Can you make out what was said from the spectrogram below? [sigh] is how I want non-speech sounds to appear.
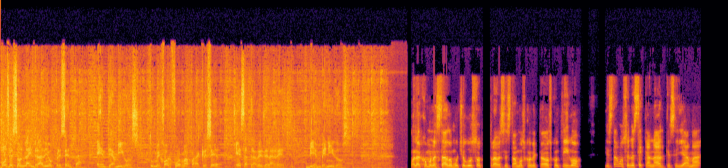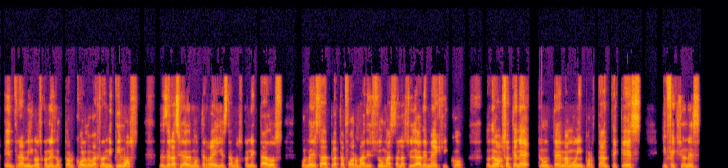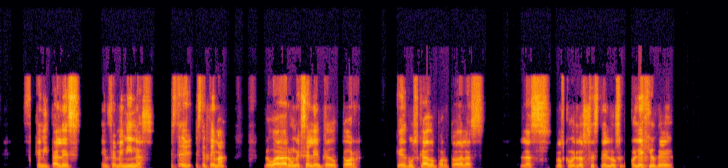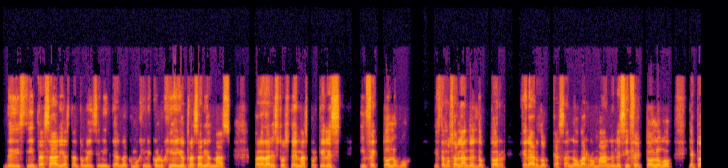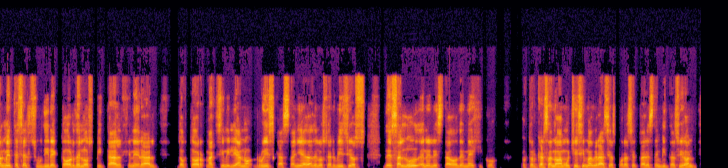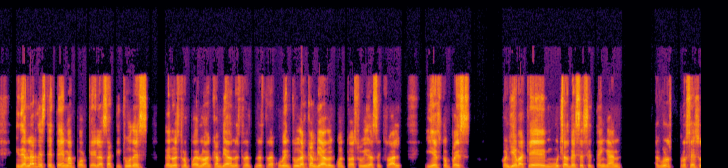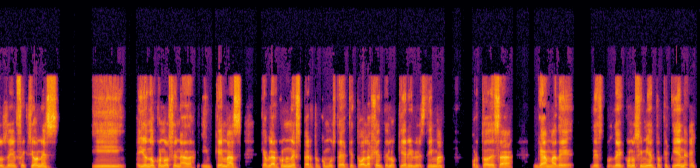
Voces Online Radio presenta Entre Amigos. Tu mejor forma para crecer es a través de la red. Bienvenidos. Hola, ¿cómo han estado? Mucho gusto. Otra vez estamos conectados contigo y estamos en este canal que se llama Entre Amigos con el doctor Córdoba. Transmitimos desde la ciudad de Monterrey y estamos conectados por medio de esta plataforma de Zoom hasta la Ciudad de México, donde vamos a tener un tema muy importante que es infecciones genitales en femeninas. Este, este tema lo va a dar un excelente doctor que es buscado por todas las, las los, este, los colegios de, de distintas áreas, tanto medicina interna como ginecología y otras áreas más, para dar estos temas porque él es infectólogo. Y estamos hablando del doctor Gerardo Casanova Román, él es infectólogo y actualmente es el subdirector del Hospital General doctor Maximiliano Ruiz Castañeda de los Servicios de Salud en el Estado de México. Doctor Casanova, muchísimas gracias por aceptar esta invitación y de hablar de este tema porque las actitudes de nuestro pueblo han cambiado, nuestra, nuestra juventud ha cambiado en cuanto a su vida sexual y esto pues conlleva que muchas veces se tengan algunos procesos de infecciones y ellos no conocen nada. ¿Y qué más que hablar con un experto como usted, que toda la gente lo quiere y lo estima, por toda esa gama de, de, conocimiento que tiene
